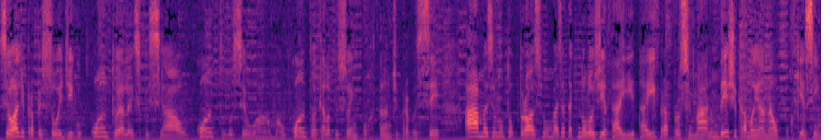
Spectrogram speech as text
Você olhe para a pessoa e diga o quanto ela é especial, quanto você o ama, o quanto aquela pessoa é importante para você. Ah, mas eu não estou próximo, mas a tecnologia está aí, está aí para aproximar. Não deixe para amanhã não, porque assim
